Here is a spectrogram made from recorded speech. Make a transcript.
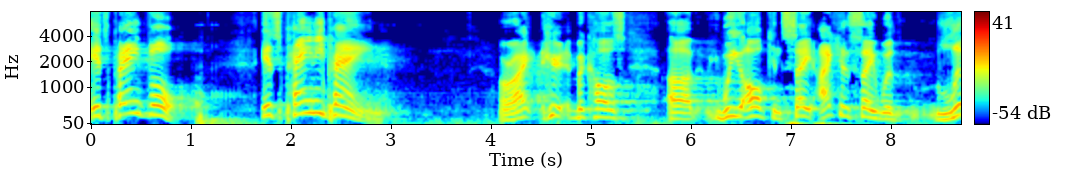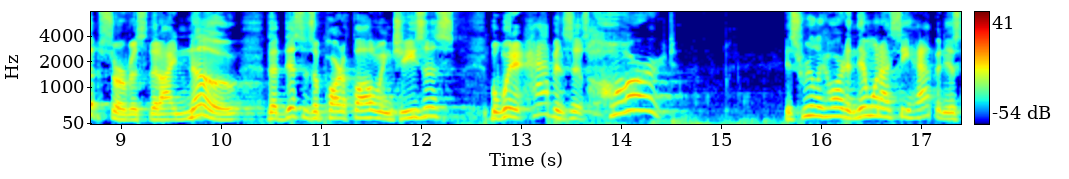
it's painful. It's painy pain. All right? Here, because uh, we all can say, I can say with lip service that I know that this is a part of following Jesus, but when it happens, it's hard. It's really hard. And then what I see happen is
